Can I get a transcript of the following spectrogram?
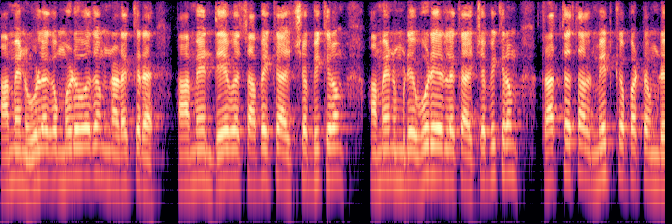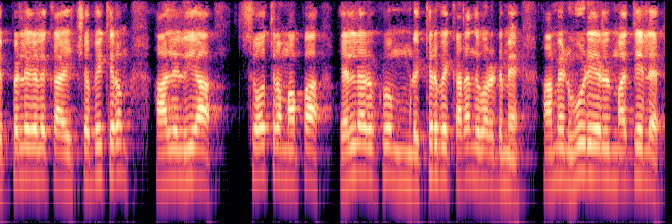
அமேன் உலகம் முழுவதும் நடக்கிற அமேன் தேவ சபைக்காக ஜெபிக்கிறோம். அமேன் நம்முடைய ஊழியர்களுக்காக ஜெபிக்கிறோம். ரத்தத்தால் மீட்கப்பட்ட நம்முடைய பிள்ளைகளுக்காக ஜெபிக்கிறோம். ஆலிலுயா சோத்திரம் அப்பா எல்லாருக்கும் உங்களுடைய கிருபை கடந்து வரட்டுமே. ஆமீன். ஊழியர்கள் மத்தியில்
